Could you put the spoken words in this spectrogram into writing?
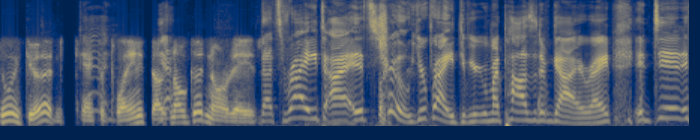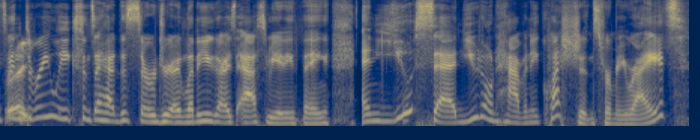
Doing good. Can't complain. It does Yeah. no good nowadays. That's right. I, it's true. You're right. You're my positive guy, right? It did. It's been three weeks since I had this surgery. I'm letting you guys ask me anything, and you said you don't have any questions for me, right?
